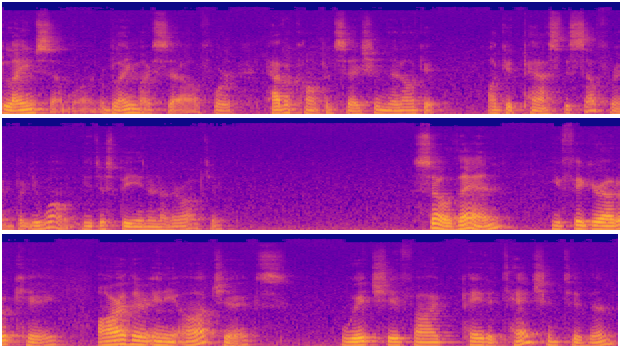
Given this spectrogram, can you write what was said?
blame someone or blame myself or have a compensation, then I'll get I'll get past this suffering. But you won't. You'll just be in another object. So then you figure out, okay, are there any objects which if I paid attention to them,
